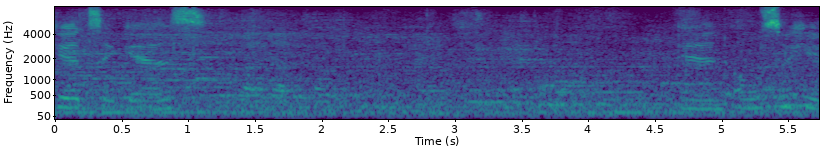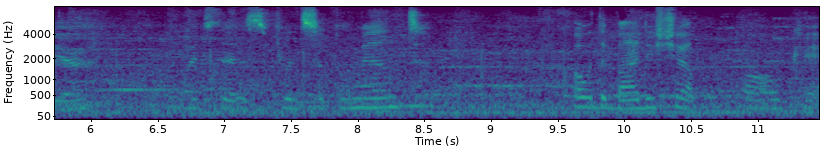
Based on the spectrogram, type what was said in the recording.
kids, I guess. And also here, what's this? Food supplement. Oh, the body shop. Okay,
